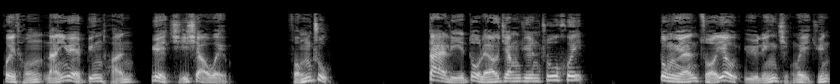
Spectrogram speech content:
会同南越兵团越骑校尉冯柱代理度辽将军朱辉。动员左右羽林警卫军、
